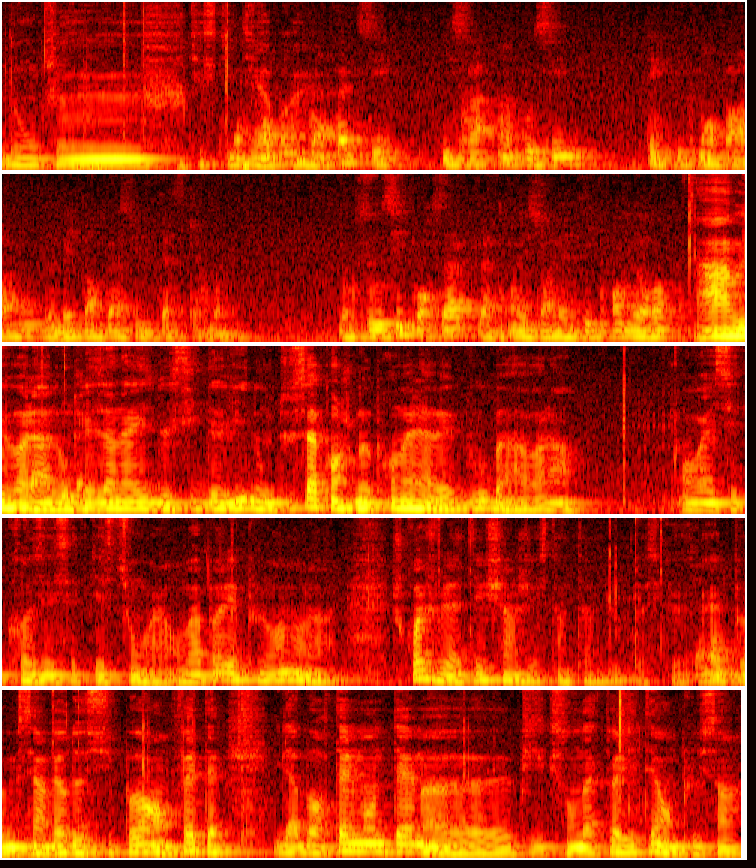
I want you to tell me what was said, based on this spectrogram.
Donc, euh, qu'est-ce qu'il dit après En fait, il sera impossible, techniquement parlant, de mettre en place une taxe carbone. Donc c'est aussi pour ça que la transition énergétique en Europe. Ah oui, voilà, donc les analyses de cycle de vie, donc tout ça, quand je me promène avec vous, ben voilà, on va essayer de creuser cette question. Voilà, on va pas aller plus loin dans la. Je crois que je vais la télécharger cette interview parce qu'elle peut me servir de support. En fait, il aborde tellement de thèmes euh, qui sont d'actualité en plus. Hein.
